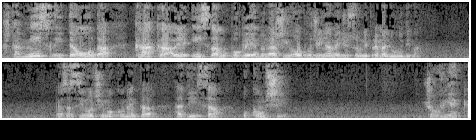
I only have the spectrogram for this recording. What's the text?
Šta mislite onda kakav je islam u pogledu naših obhođenja međusobni prema ljudima? Ja sam sinoć imao komentar hadisa o komši. Čovjek,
